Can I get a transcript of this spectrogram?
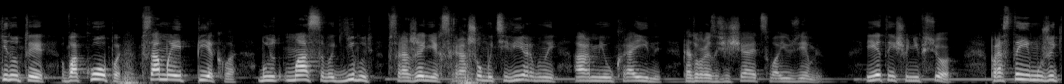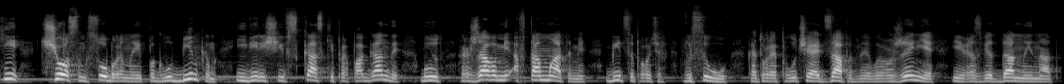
кинутые в окопы, в самое пекло, будут массово гибнуть в сражениях с хорошо мотивированной армией Украины, которая защищает свою землю. И это еще не все. Простые мужики, чесом собранные по глубинкам и верящие в сказки пропаганды, будут ржавыми автоматами биться против ВСУ, которая получает западное вооружение и разведданные НАТО.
